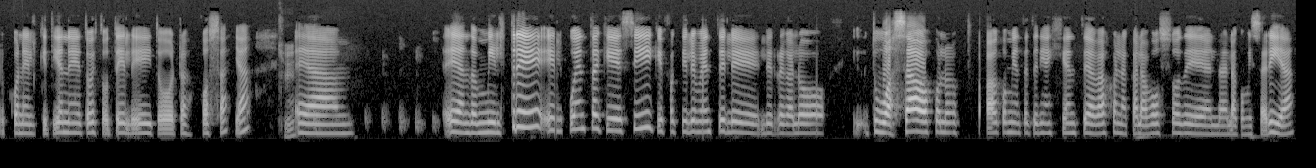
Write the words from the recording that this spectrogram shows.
eh, con el que tiene todo esto hoteles y todas otras cosas, ¿ya? Em, en 2003 él cuenta que sí, que factiblemente le, le regaló, eh, tuvo asados con los pacos mientras tenían gente abajo en la calabozo de la, comisaría,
